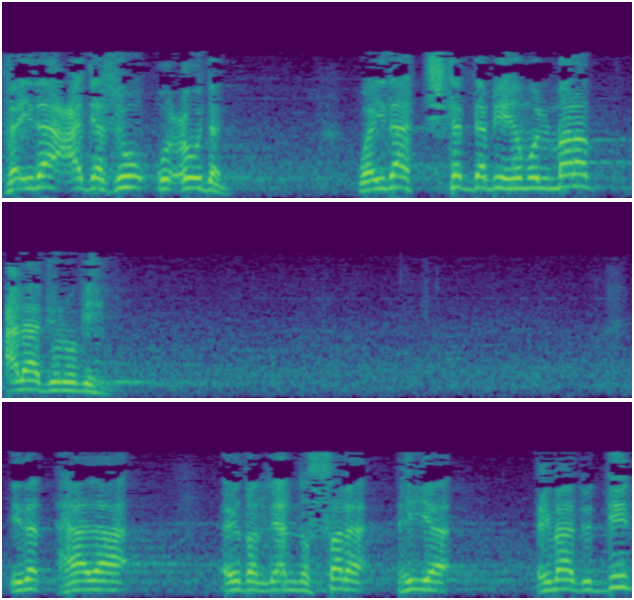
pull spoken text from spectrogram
فإذا عجزوا قعودا وإذا اشتد بهم المرض على جنوبهم. إذا هذا أيضا لأن الصلاة هي عماد الدين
